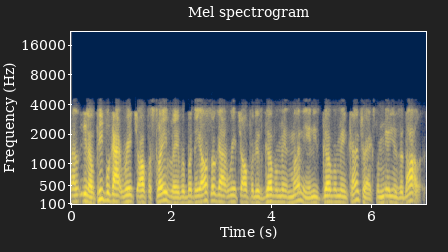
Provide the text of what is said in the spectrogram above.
uh, you know, people got rich off of slave labor, but they also got rich off of this government money and these government contracts for millions of dollars.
